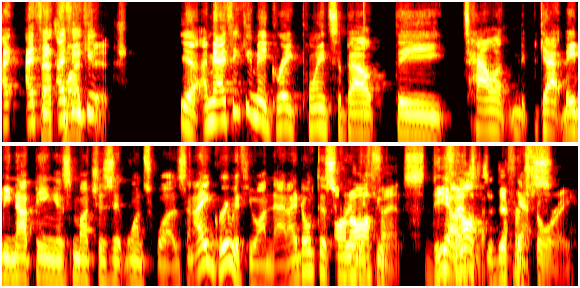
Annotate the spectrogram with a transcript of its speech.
I, I think I think you, pitch. Yeah, I mean, I think you made great points about the talent gap maybe not being as much as it once was, and I agree with you on that. I don't disagree on with you. offense. Defense Yeah, on is offense, a different yes. story.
